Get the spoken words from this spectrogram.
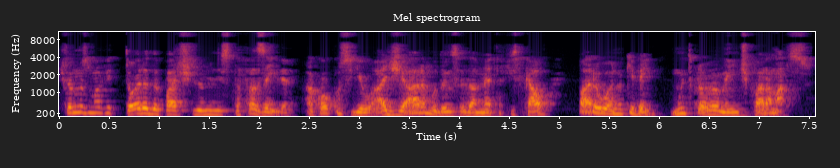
tivemos uma vitória da parte do ministro da Fazenda, a qual conseguiu adiar a mudança da meta fiscal para o ano que vem, muito provavelmente para março.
